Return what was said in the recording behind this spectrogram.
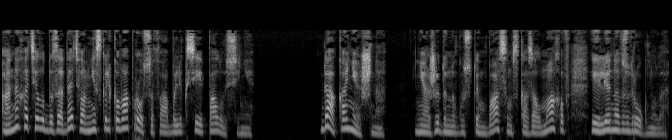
«Она хотела бы задать вам несколько вопросов об Алексее Полосине». «Да, конечно», неожиданно густым басом сказал Махов, и Елена вздрогнула.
